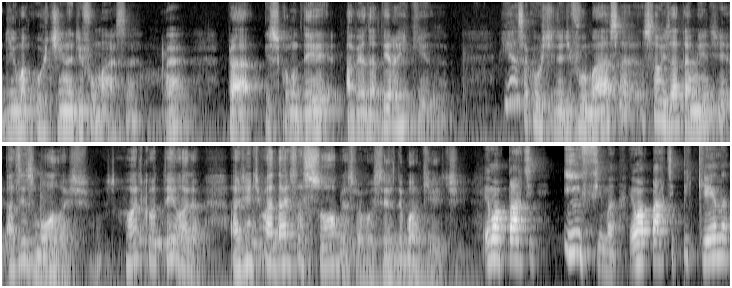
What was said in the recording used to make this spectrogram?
de uma cortina de fumaça né? para esconder a verdadeira riqueza. E essa cortina de fumaça são exatamente as esmolas. Pode conter, olha, a gente vai dar essas sobras para vocês de banquete. É uma parte ínfima, é uma parte pequena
